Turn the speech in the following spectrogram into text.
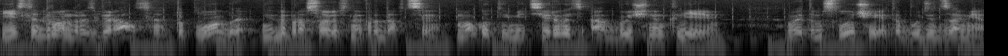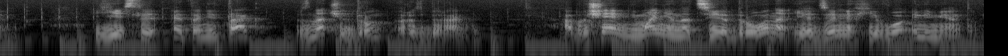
Если дрон разбирался, то пломбы недобросовестные продавцы могут имитировать обычным клеем. В этом случае это будет заметно. Если это не так, значит дрон разбирали. Обращаем внимание на цвет дрона и отдельных его элементов.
